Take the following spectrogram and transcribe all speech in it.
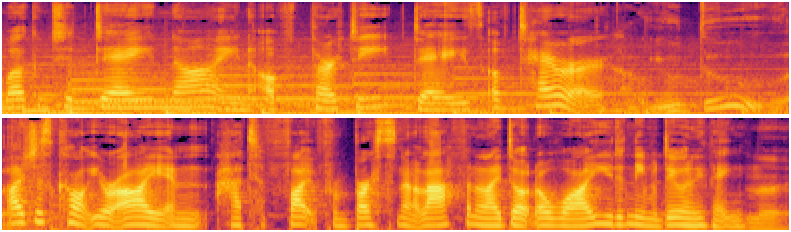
and welcome to day nine of 30 Days of Terror. How you do? I just caught your eye and had to fight from bursting out laughing, and I don't know why. You didn't even do anything. No.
